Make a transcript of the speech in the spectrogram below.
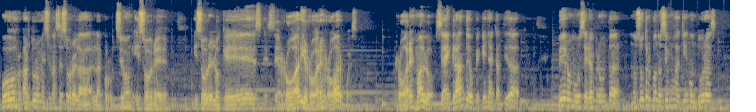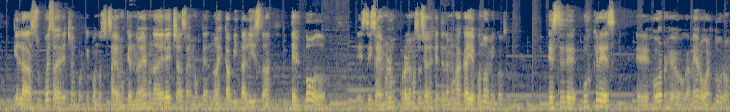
vos, Arturo, mencionaste sobre la, corrupción y sobre, y sobre lo que es este, robar y robar es robar, pues. Robar es malo, sea en grande o pequeña cantidad. Pero me gustaría preguntar, nosotros conocemos aquí en Honduras que la supuesta derecha, porque sabemos que no es una derecha, sabemos que no es capitalista del todo, este, y sabemos los problemas sociales que tenemos acá y económicos, este, ¿vos crees, eh, Jorge o Gamero o Arturo,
